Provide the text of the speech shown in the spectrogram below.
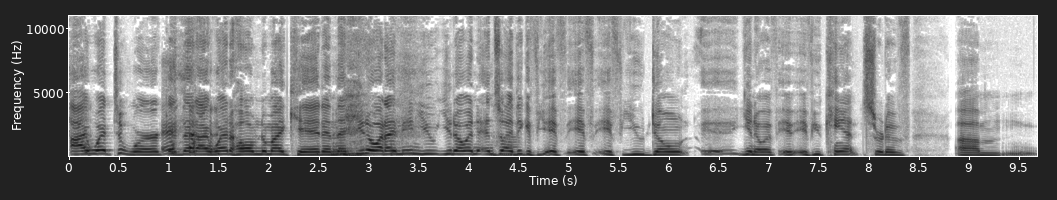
I went to work and then I went home to my kid and then you know what I mean? You you know and, and so I think if you if if if you don't uh, you know if if, if you can't sort of um,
